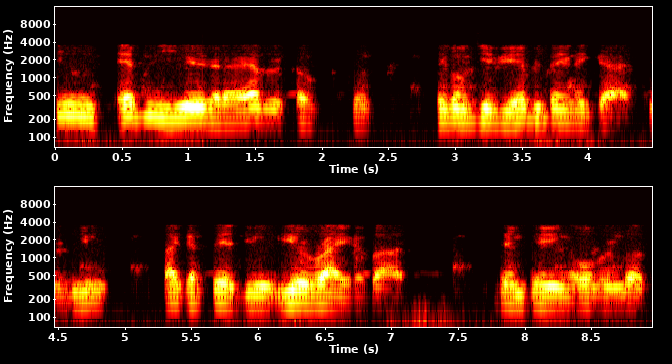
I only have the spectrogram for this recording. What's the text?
team every year that I ever coach. 'cause they're gonna give you everything they got. And you, like I said, you you're right about them being overlooked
